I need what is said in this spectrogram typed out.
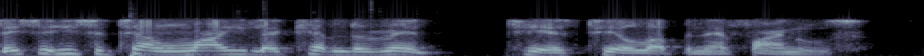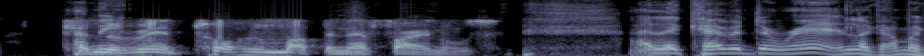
they should. He should tell him why he let Kevin Durant tear his tail up in that finals. Kevin mean- Durant tore him up in that finals. I like Kevin Durant. Look, I'm a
